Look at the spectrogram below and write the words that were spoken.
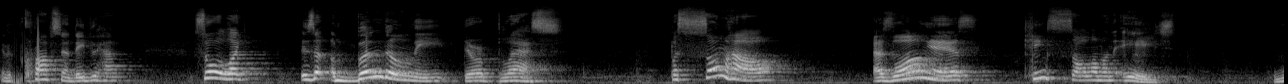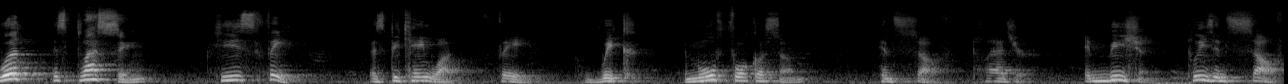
you know, crops that they do have. So like, is that abundantly they are blessed. But somehow as long as King Solomon aged, with his blessing, his faith has became what? Faith, weak, and more focused on himself, pleasure, ambition, please himself.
